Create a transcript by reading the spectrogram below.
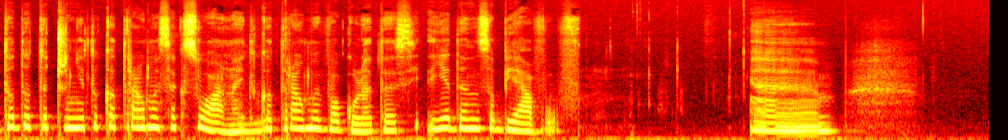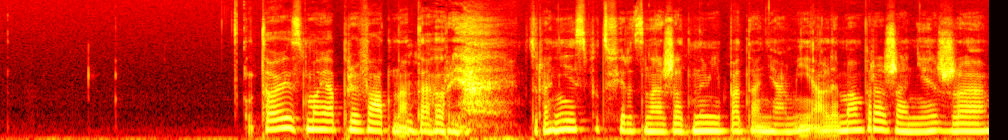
To dotyczy nie tylko traumy seksualnej, Mhm. tylko traumy w ogóle. To jest jeden z objawów. Ym, To jest moja prywatna Mhm. teoria, która nie jest potwierdzona żadnymi badaniami, ale mam wrażenie, że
